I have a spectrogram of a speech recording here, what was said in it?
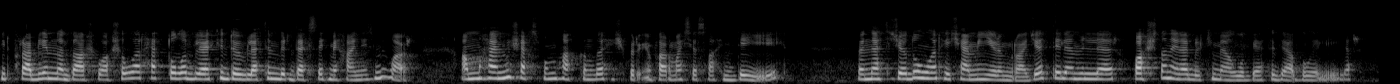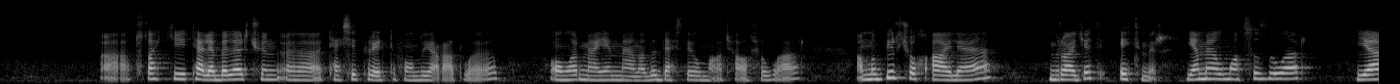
bir problemlə qarşılaşırlar. Hətta ola bilər ki, dövlətin bir dəstək mexanizmi var. Amma həmin şəxs bunun haqqında heç bir informasiya sahibi deyil. Və nəticədə onlar heç həmin yerə müraciət eləmirlər. Başdan elə bil ki, məğlubiyyəti qəbul eləyirlər. Tutaq ki, tələbələr üçün təhsil krediti fondu yaradılıb. Onlar müəyyən mənada dəstək olmağa çalışırlar. Amma bir çox ailə müraciət etmir. Ya məlumatsızdırlar, ya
